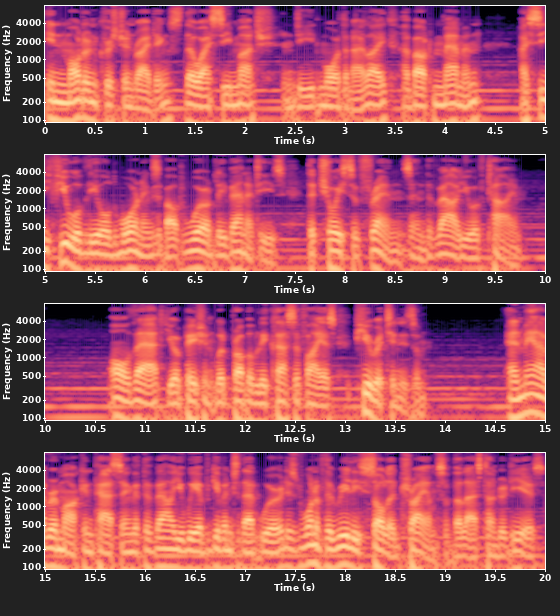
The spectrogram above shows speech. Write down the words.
In modern Christian writings, though I see much, indeed more than I like, about mammon, I see few of the old warnings about worldly vanities, the choice of friends, and the value of time. All that your patient would probably classify as Puritanism. And may I remark in passing that the value we have given to that word is one of the really solid triumphs of the last hundred years.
